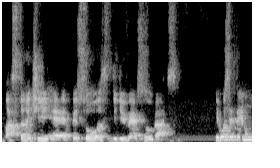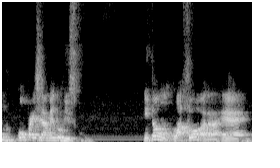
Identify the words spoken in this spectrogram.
bastante é, pessoas de diversos lugares. E você tem um compartilhamento do risco. Então, lá fora, é,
